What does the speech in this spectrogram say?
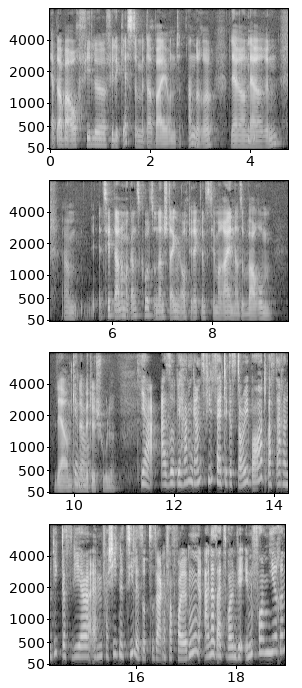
Ihr habt aber auch viele, viele Gäste mit dabei und andere Lehrer und mhm. Lehrerinnen. Ähm, erzählt da nochmal ganz kurz und dann steigen wir auch direkt ins Thema rein. Also warum Lehramt genau. in der genau. Mittelschule. Ja, also wir haben ein ganz vielfältiges Storyboard, was daran liegt, dass wir ähm, verschiedene Ziele sozusagen verfolgen. Einerseits wollen wir informieren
